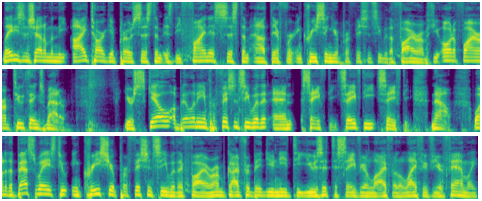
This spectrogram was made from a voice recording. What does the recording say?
Ladies and gentlemen, the iTarget Pro system is the finest system out there for increasing your proficiency with a firearm. If you own a firearm, two things matter your skill, ability, and proficiency with it, and safety, safety, safety. Now, one of the best ways to increase your proficiency with a firearm, God forbid you need to use it to save your life or the life of your family,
